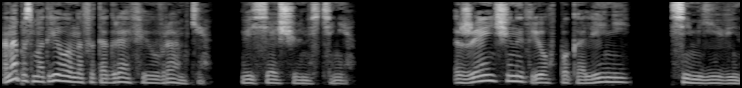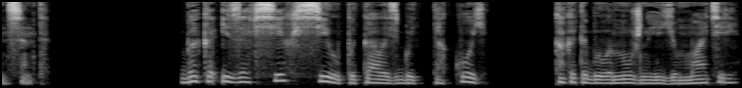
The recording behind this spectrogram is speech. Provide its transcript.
Она посмотрела на фотографию в рамке, висящую на стене женщины трех поколений семьи Винсент. Бека изо всех сил пыталась быть такой, как это было нужно ее матери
